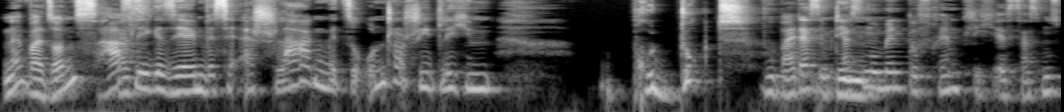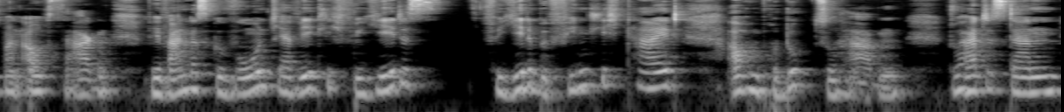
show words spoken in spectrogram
Ne? Weil sonst Haarpflegeserien wirst du erschlagen mit so unterschiedlichen Produkt. Wobei das im ersten Moment befremdlich ist, das muss man auch sagen. Wir waren das gewohnt, ja wirklich für jedes für jede Befindlichkeit auch ein Produkt zu haben. Du hattest dann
